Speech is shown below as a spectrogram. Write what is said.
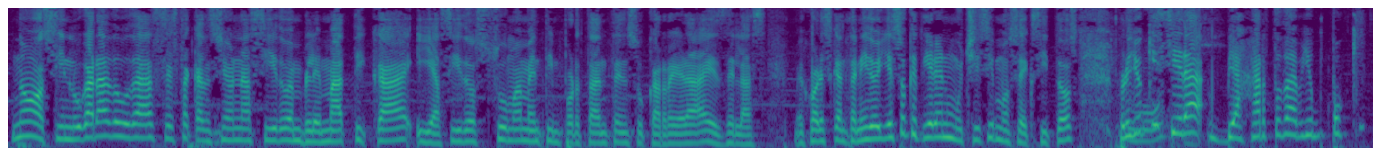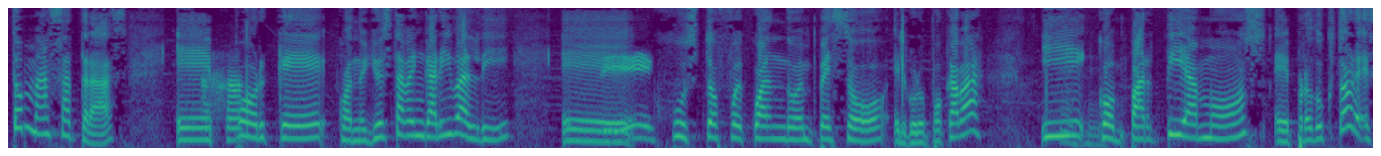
No, sin lugar a dudas, esta canción ha sido emblemática y ha sido sumamente importante en su carrera. Es de las mejores que han tenido. Y eso que tienen muchísimos éxitos. Pero yo quisiera viajar todavía un poquito más atrás, eh, porque cuando yo estaba en Garibaldi, eh, Sí. justo fue cuando empezó el grupo Cabá. Y compartíamos eh, productores.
